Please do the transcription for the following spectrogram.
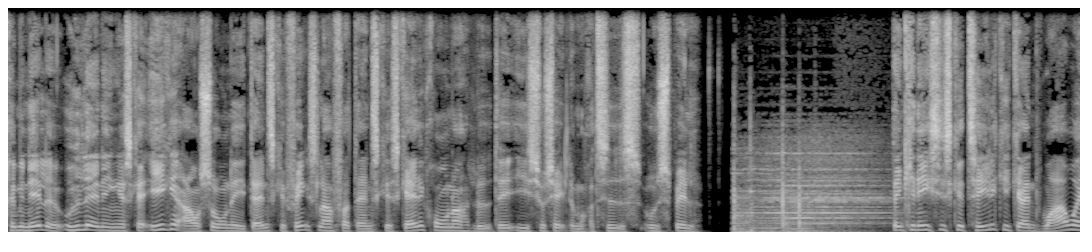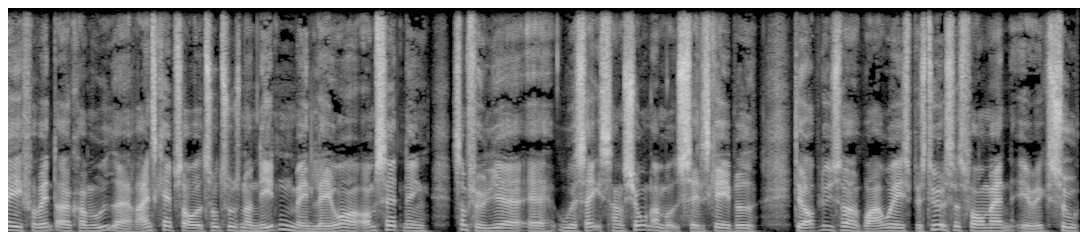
Kriminelle udlændinge skal ikke afzone i danske fængsler for danske skattekroner, lød det i Socialdemokratiets udspil. Den kinesiske telegigant Huawei forventer at komme ud af regnskabsåret 2019 med en lavere omsætning som følge af USA's sanktioner mod selskabet. Det oplyser Huaweis bestyrelsesformand Eric Su.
